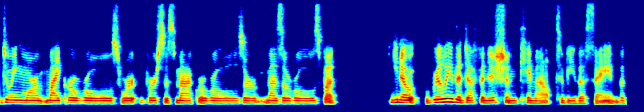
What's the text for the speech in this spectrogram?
doing more micro roles versus macro roles or meso roles. But, you know, really the definition came out to be the same. The,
